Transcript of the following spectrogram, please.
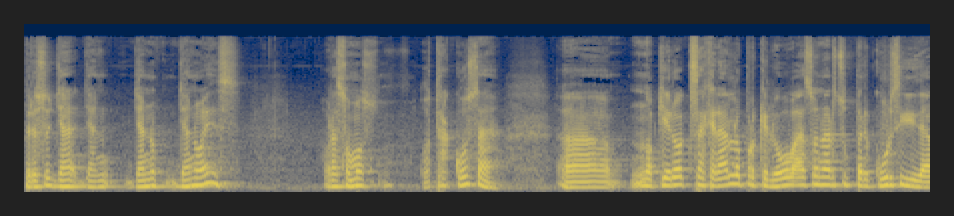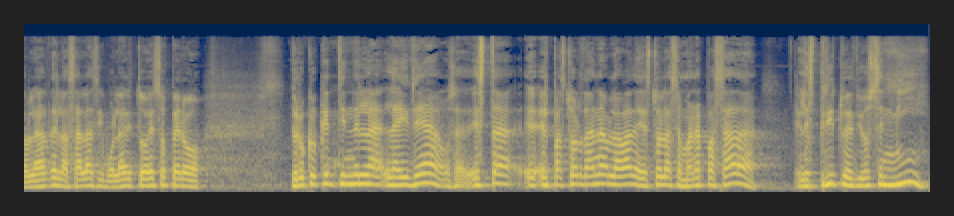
Pero eso ya, ya, ya, no, ya no es. Ahora somos otra cosa. Ah, no quiero exagerarlo porque luego va a sonar super cursi de hablar de las alas y volar y todo eso, pero, pero creo que entiende la, la idea. O sea, esta, el pastor Dan hablaba de esto la semana pasada. El Espíritu de Dios en mí.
